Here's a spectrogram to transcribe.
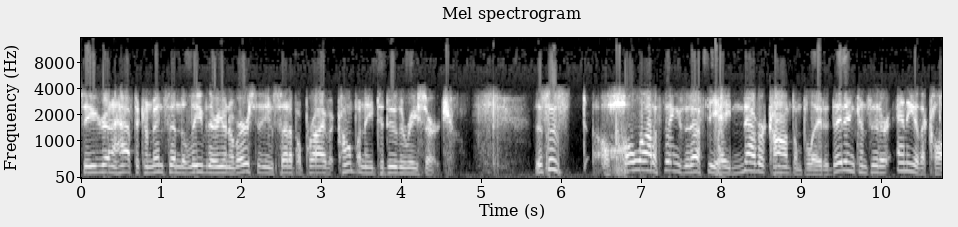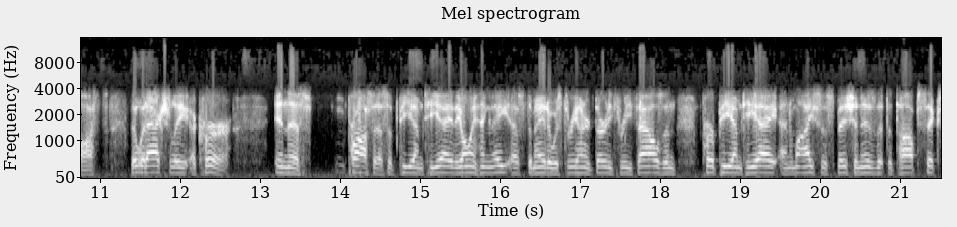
So you're going to have to convince them to leave their university and set up a private company to do the research. This is a whole lot of things that FDA never contemplated. They didn't consider any of the costs that would actually occur in this process of PMTA. The only thing they estimated was 333,000 per PMTA, and my suspicion is that the top 6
